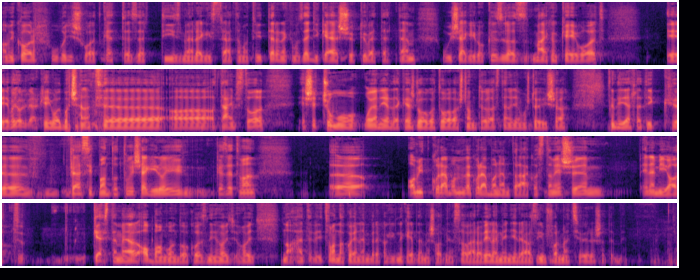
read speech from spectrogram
amikor, hú, hogy is volt, 2010-ben regisztráltam a Twitterre, nekem az egyik első követettem újságíró közül az Michael Kay volt, vagy Oliver Kay volt, bocsánat, a, a Times-tól, és egy csomó olyan érdekes dolgot olvastam tőle, aztán ugye most ő is a ö, felszippantott újságírói között van, amit korábban, amivel korábban nem találkoztam, és én emiatt kezdtem el abban gondolkozni, hogy, hogy na, hát itt vannak olyan emberek, akiknek érdemes adni a szavára, a véleményére, az információira, stb.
